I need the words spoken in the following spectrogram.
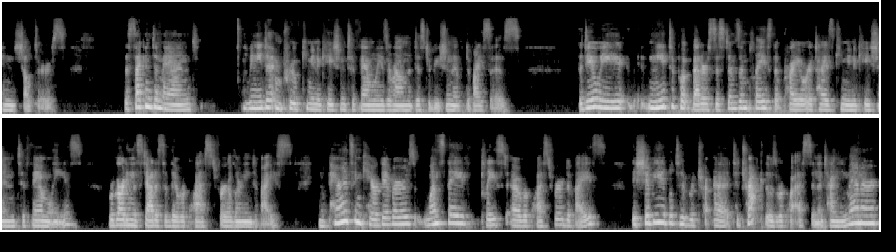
in shelters. The second demand, we need to improve communication to families around the distribution of devices. The DOE need to put better systems in place that prioritize communication to families regarding the status of their request for a learning device. And parents and caregivers, once they've placed a request for a device, they should be able to, retra- uh, to track those requests in a timely manner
